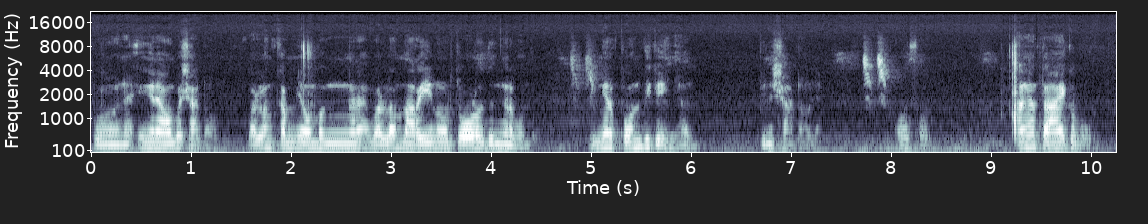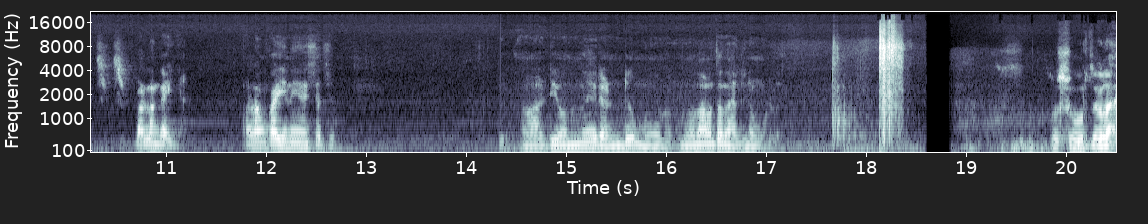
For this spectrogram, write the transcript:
പിന്നെ ഇങ്ങനെ ആവുമ്പോൾ ഷാർട്ടാവും വെള്ളം കമ്മിയാവുമ്പോൾ ഇങ്ങനെ വെള്ളം നിറയുന്നിടത്തോളം ഇതിങ്ങനെ പൊന്തും. ഇങ്ങനെ പൊന്തി കഴിഞ്ഞാൽ പിന്നെ ഷാട്ടാവില്ല ഓഫാവും അങ്ങനെ താഴേക്ക് പോകും. വെള്ളം കഴിഞ്ഞാൽ. വെള്ളം കഴിയുന്നതിനനുസരിച്ച് ആ അടി ഒന്ന് രണ്ട് മൂന്ന്. മൂന്നാമത്തെ നല്ല മുകളിൽ അപ്പോൾ സുഹൃത്തുക്കളെ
